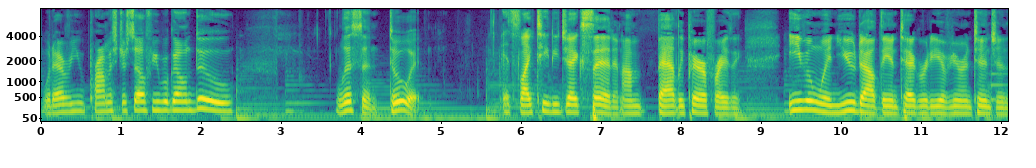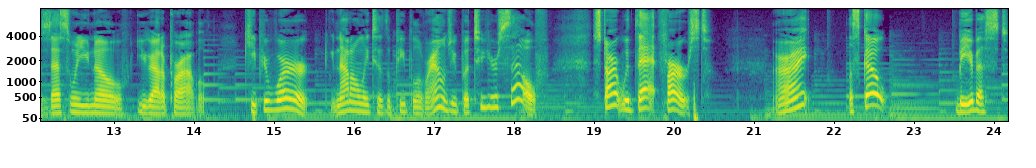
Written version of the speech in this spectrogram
whatever you promised yourself you were going to do, listen, do it. It's like TD Jakes said, and I'm badly paraphrasing. Even when you doubt the integrity of your intentions, that's when you know you got a problem. Keep your word, not only to the people around you, but to yourself. Start with that first. All right, let's go. Be your best.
